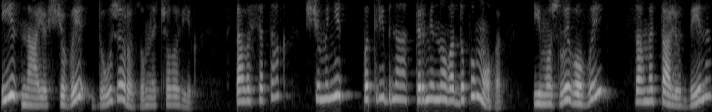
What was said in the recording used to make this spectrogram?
і знаю, що ви дуже розумний чоловік. Сталося так, що мені потрібна термінова допомога, і, можливо, ви саме та людина,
